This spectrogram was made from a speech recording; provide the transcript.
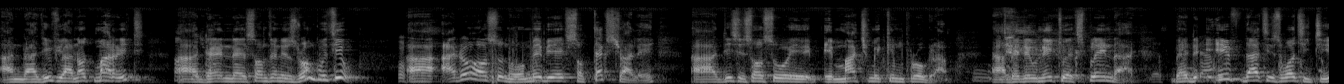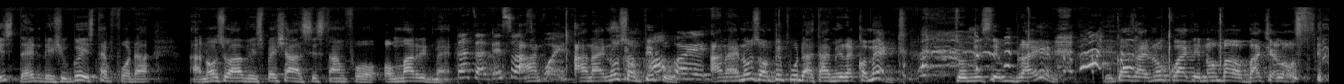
And that if you are not married, uh, then uh, something is wrong with you. Uh, I don't also know, maybe subtextually, uh, this is also a, a matchmaking program. Uh, but they will need to explain that. But if that is what it is, then they should go a step further and also have a special assistant for unmarried men. That's at this one's and, point. And I know some I'm people, it. and I know some people that I may recommend to Mr. Ibrahim, because I know quite a number of bachelors.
